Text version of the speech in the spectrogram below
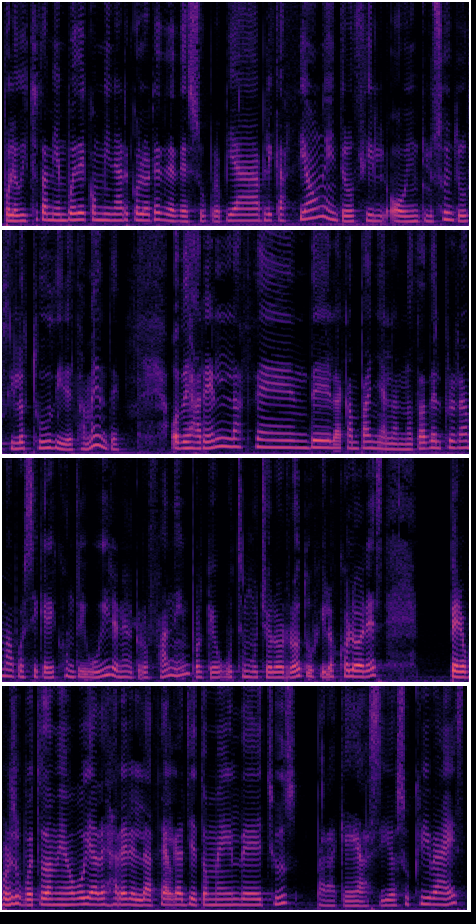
Por lo visto también puede combinar colores desde su propia aplicación e introducir, o incluso introducirlos tú directamente. Os dejaré el enlace de la campaña en las notas del programa por si queréis contribuir en el crowdfunding, porque os gusten mucho los rotus y los colores. Pero por supuesto también os voy a dejar el enlace al galleto mail de Chus para que así os suscribáis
